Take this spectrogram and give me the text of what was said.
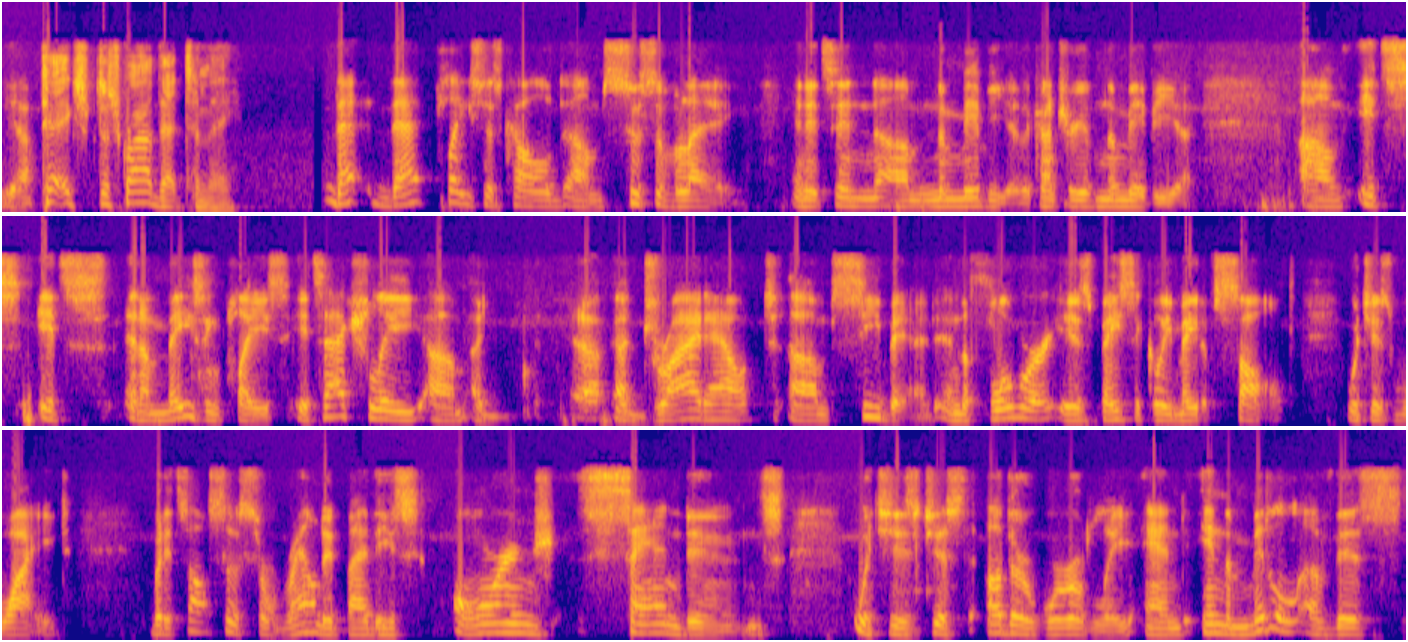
Yeah. To, describe that to me. That that place is called um, Sossusvlei, and it's in um, Namibia, the country of Namibia. Um, it's it's an amazing place. It's actually um, a a dried out um, seabed, and the floor is basically made of salt, which is white, but it's also surrounded by these orange sand dunes, which is just otherworldly. And in the middle of this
